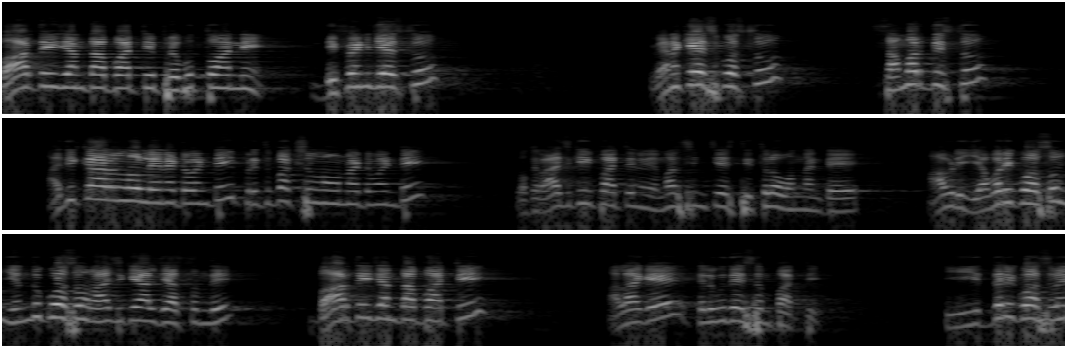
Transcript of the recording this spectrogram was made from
భారతీయ జనతా పార్టీ ప్రభుత్వాన్ని డిఫెండ్ చేస్తూ వెనకేసుకొస్తూ సమర్థిస్తూ అధికారంలో లేనటువంటి ప్రతిపక్షంలో ఉన్నటువంటి ఒక రాజకీయ పార్టీని విమర్శించే స్థితిలో ఉందంటే ఆవిడ ఎవరి కోసం ఎందుకోసం రాజకీయాలు చేస్తుంది? భారతీయ జనతా పార్టీ అలాగే తెలుగుదేశం పార్టీ. ఈ ఇద్దరి కోసమే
